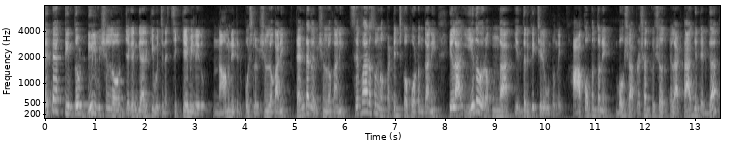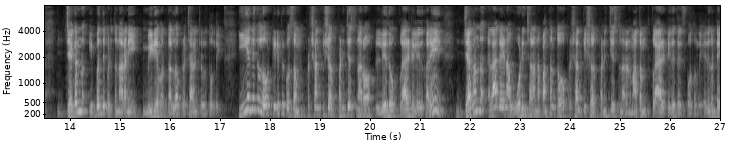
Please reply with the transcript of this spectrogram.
ఐపాక్ టీంతో డీల్ విషయంలో జగన్ గారికి వచ్చిన చిక్కేమీ లేదు. నామినేటెడ్ పోస్టుల విషయంలో కానీ టెండర్ల విషయంలో కానీ సిఫారసులను పట్టించుకోకపోవడం కానీ ఇలా ఏదో రకంగా ఇద్దరికి చెడి ఉంటుంది. ఆ కోపంతోనే బహుశా ప్రశాంత్ కిషోర్ ఇలా టార్గెటెడ్గా జగన్ను ఇబ్బంది పెడుతున్నారని మీడియా వర్గాల్లో ప్రచారం జరుగుతుంది. ఈ ఎన్నికల్లో టీడీపీ కోసం ప్రశాంత్ కిషోర్ పనిచేస్తున్నారో లేదో క్లారిటీ లేదు కానీ జగన్ను ఎలాగైనా ఓడించాలన్న పంతంతో ప్రశాంత్ కిషోర్ పనిచేస్తున్నారని మాత్రం క్లారిటీగా తెలిసిపోతుంది. ఎందుకంటే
